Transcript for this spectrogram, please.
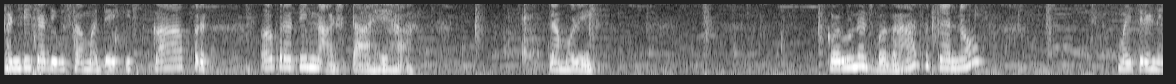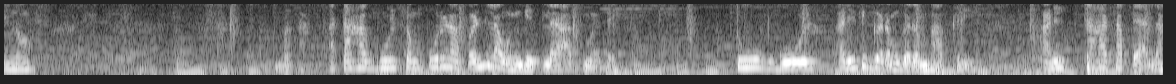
थंडीच्या दिवसामध्ये इतका प्र अप्रतिम नाश्ता आहे हा. त्यामुळे करूनच बघा हा मैत्रिणींनो. बघा आता हा गूळ संपूर्ण आपण लावून घेतलाय आतमध्ये. तूप गूळ आणि ती गरम गरम भाकरी आणि चहाचा प्याला.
